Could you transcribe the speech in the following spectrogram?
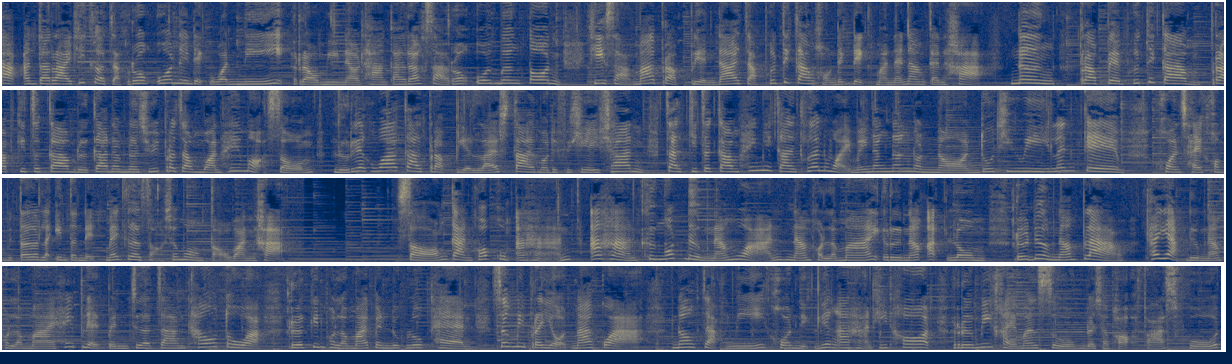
จากอันตรายที่เกิดจากโรคอ้วนในเด็กวันนี้ เรามีแนวทางการรักษาโรคอ้วนเบื้องต้น ที่สามารถปรับเปลี่ยนได้จากพฤติกรรมของเด็กๆ มาแนะนำกันค่ะ 1. ปรับเปลี่ยนพฤติกรรม ปรับกิจกรรม หรือการดำเนินชีวิตประจำวันให้เหมาะสม หรือเรียกว่าการปรับเปลี่ยนไลฟ์สไตล์ modification จัดกิจกรรมให้มีการเคลื่อนไหวไม่นั่งนั่งนอนนอนดูทีวี เล่นเกม ควรใช้คอมพิวเตอร์และอินเทอร์เน็ตไม่เกิน 2 ชั่วโมงต่อวันค่ะ 2. การควบคุมอาหาร อาหารคืองดดื่มน้ำหวาน น้ำผลไม้ หรือน้ำอัดลม หรือดื่มน้ำเปล่า ถ้าอยากดื่มน้ำผลไม้ให้เปลี่ยนเป็นเจือจางเท่าตัว หรือกินผลไม้เป็นลูกๆแทน ซึ่งมีประโยชน์มากกว่า นอกจากนี้ควรหลีกเลี่ยงอาหารที่ทอด หรือมีไขมันสูง โดยเฉพาะฟาสต์ฟู้ด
